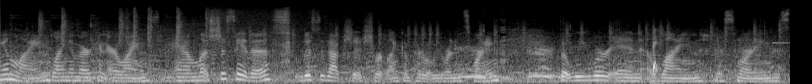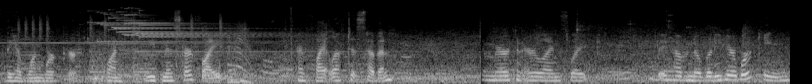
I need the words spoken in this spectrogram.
Standing in line, flying American Airlines, and let's just say this, this is actually a short line compared to what we were in this morning, but we were in a line this morning. They have one worker. One. We've missed our flight. Our flight left at 7. American Airlines, like, they have nobody here working.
